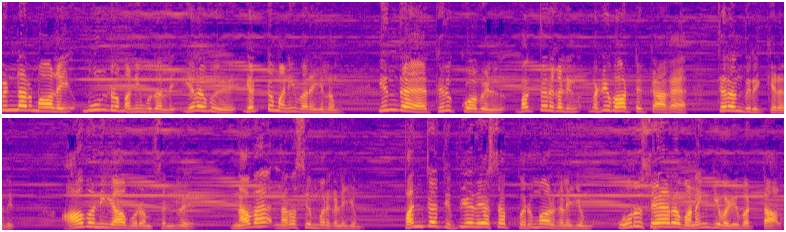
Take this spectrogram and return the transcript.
பின்னர் மாலை மூன்று மணி முதல் இரவு எட்டு மணி வரையிலும் இந்த திருக்கோவில் பக்தர்களின் வழிபாட்டுக்காக திறந்திருக்கிறது. ஆவணியாபுரம் சென்று நவ நரசிம்மர்களையும் பஞ்ச திவ்யதேச பெருமாள்களையும் ஒரு சேர வணங்கி வழிபட்டால்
